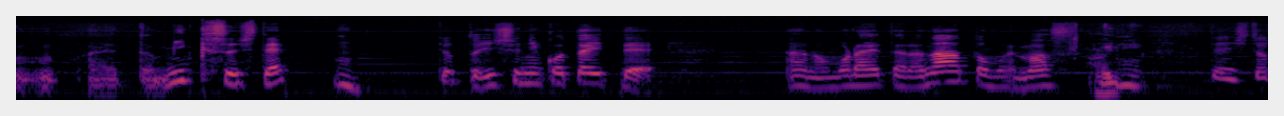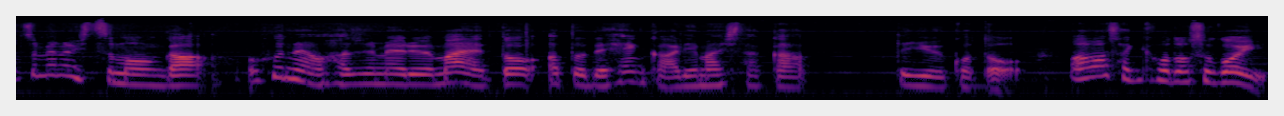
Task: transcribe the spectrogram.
う、うんえーっとミックスして、うん。ちょっと一緒に答えてあのもらえたらなと思います。はい。はい。で1つ目の質問が「お船を始める前と後で変化ありましたか?」っていうこと。まあまあ先ほどすごい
